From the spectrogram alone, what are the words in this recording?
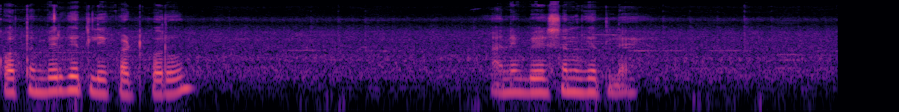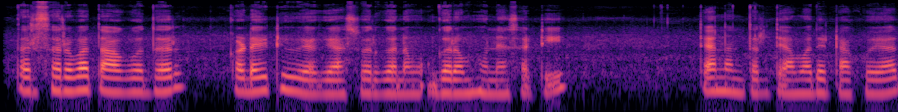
कोथिंबीर घेतली कट करून. आणि बेसन घेतलं आहे तर सर्वात अगोदर कढई ठेवूया गॅसवर गरम गरम होण्यासाठी. त्यानंतर त्यामध्ये टाकूयात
